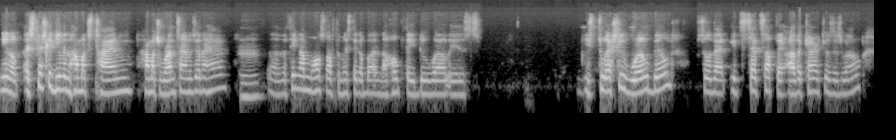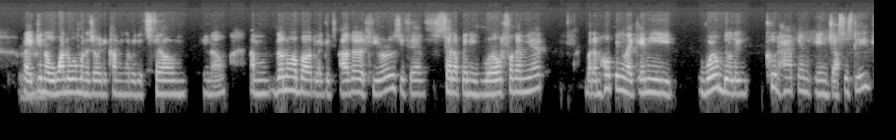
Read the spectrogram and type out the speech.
you know, especially given how much time, how much runtime it's gonna have. Mhm. Uh, the thing I'm most optimistic about, and I hope they do well, is is to actually world build so that it sets up their other characters as well. Like you know, Wonder Woman is already coming out with its film. You know, I um, don't know about like its other heroes if they have set up any world for them yet, but I'm hoping like any world building could happen in Justice League,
